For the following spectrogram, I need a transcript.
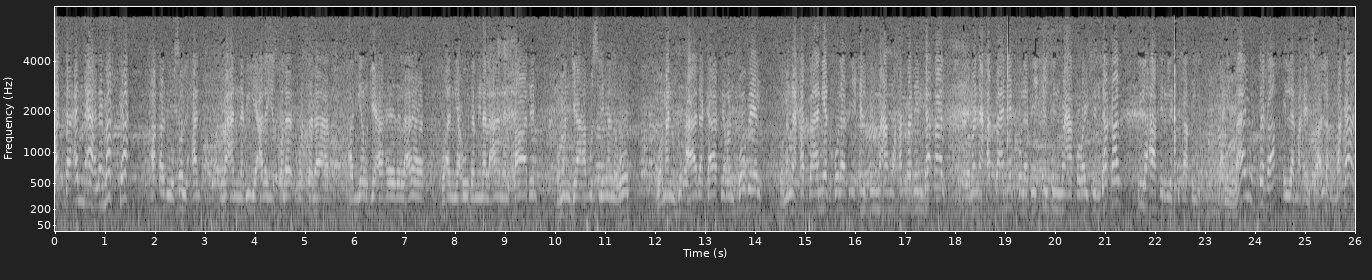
حتى أن أهل مكة عقدوا صلحا مع النبي عليه الصلاة والسلام أن يرجع هذا العام وأن يعود من العام القادم. ومن جاء مسلما رد ومن عاد كافرا قبل ومن أحب أن يدخل في حلف مع محمد دخل ومن أحب أن يدخل في حلف مع قريش دخل إلى آخر الاتفاقية. يعني ما يتفق إلا ما حيث لهم مكان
